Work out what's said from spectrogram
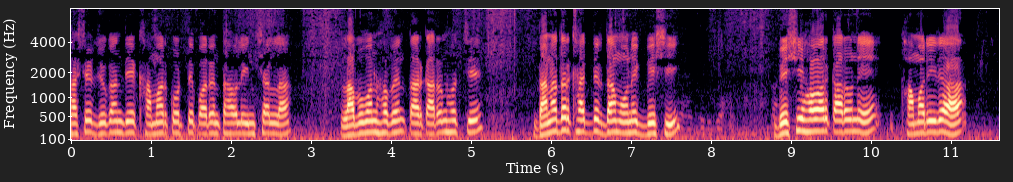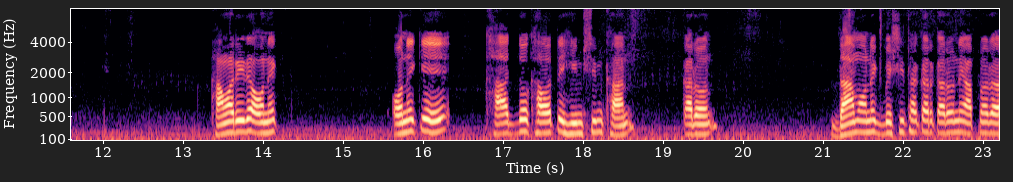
ঘাসের যোগান দিয়ে খামার করতে পারেন, তাহলে ইনশাল্লাহ লাভবান হবেন। তার কারণ হচ্ছে, দানাদার খাদ্যের দাম অনেক বেশি। বেশি হওয়ার কারণে খামারিরা খামারিরা অনেক, অনেকে খাদ্য খাওয়াতে হিমশিম খান। কারণ, দাম অনেক বেশি থাকার কারণে আপনারা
